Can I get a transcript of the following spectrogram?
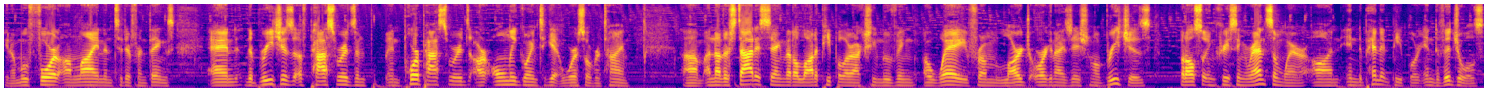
you know move forward online into different things. And the breaches of passwords and, and poor passwords are only going to get worse over time. Um, another stat is saying that a lot of people are actually moving away from large organizational breaches but also increasing ransomware on independent people or individuals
